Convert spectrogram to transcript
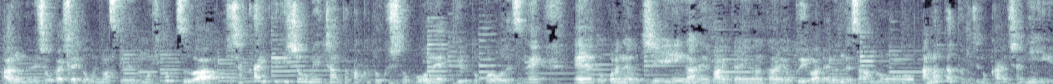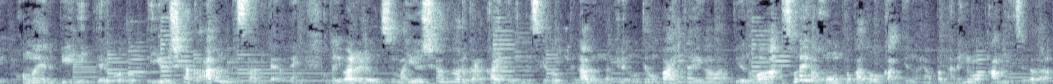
あるんでね、紹介したいと思いますけれども、1つは、社会的証明ちゃんと獲得しとこうねっていうところをですね、えっ、ー、と、これね、うちがね、媒体側からよく言われるんです。あの、あなたたちの会社に、この LP で言ってることって言う資格あるんですかみたいなね、こと言われるんですよ。まあ、言う資格があるから書いてるんですけどってなるんだけれども、でも媒体側っていうのは、それが本当かどうかっていうのはやっぱ誰にもわかんないんですよ。だから、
